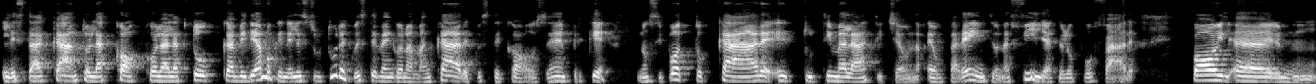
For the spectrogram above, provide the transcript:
le sta accanto, la coccola, la tocca, vediamo che nelle strutture queste vengono a mancare, queste cose, eh, perché non si può toccare e tutti i malati, c'è un parente, una figlia che lo può fare poi ehm,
